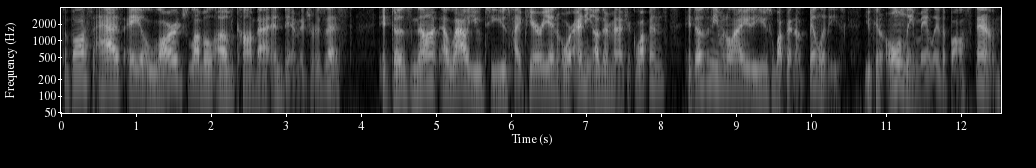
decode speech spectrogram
the boss has a large level of combat and damage resist. It does not allow you to use Hyperion or any other magic weapons. It doesn't even allow you to use weapon abilities. You can only melee the boss down.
